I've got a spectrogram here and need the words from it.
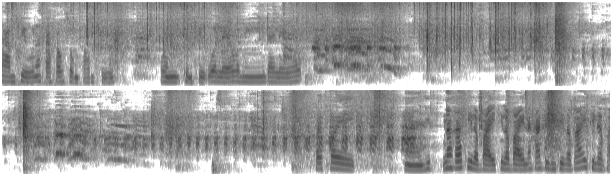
ตามคิวนะคะ เขาส่งตามคิว วันถึงคิวอ้วนแล้ววันนี้ได้แล้วค่อยๆอ่าหยิบนะคะ ทีละใบ ทีละใบนะคะ ดึงทีละใบ ทีละใบ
